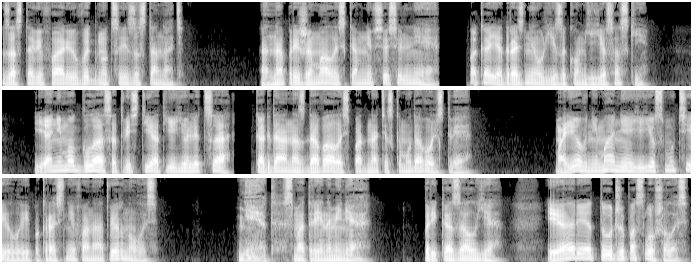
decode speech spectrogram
заставив Арию выгнуться и застонать. Она прижималась ко мне все сильнее, пока я дразнил языком ее соски. Я не мог глаз отвести от ее лица, когда она сдавалась под натиском удовольствия. Мое внимание ее смутило, и, покраснев, она отвернулась. «Нет, смотри на меня», — приказал я. И Ария тут же послушалась.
